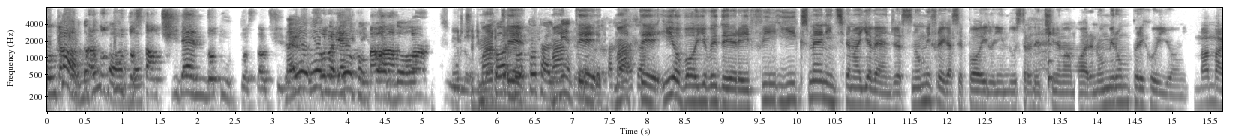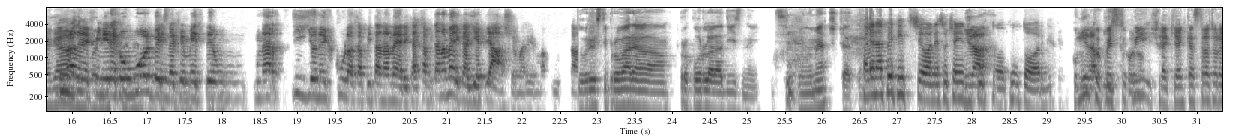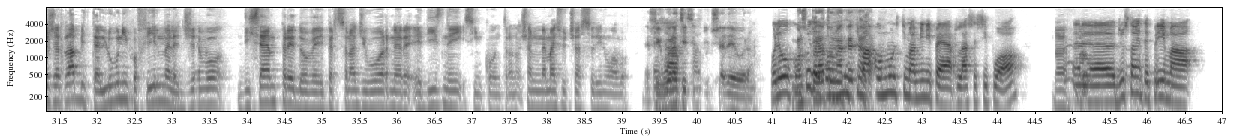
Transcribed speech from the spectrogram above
Concordo, comprato concordo. tutto, sta uccidendo tutto, sta Ma uccidendo. io- io- Solo io ma concordo- di Concordo merda. totalmente Matte, io voglio vedere i fi- gli X-Men insieme agli Avengers. Non mi frega se poi l'industria del cinema muore, non mi rompere i coglioni. Ma magari... Prima deve finire con. Wolverine che mette un, un artiglio nel culo a Capitan America. A Capitan America gli piace, Maremma puttana. Dovresti provare a proporlo alla Disney. Sì. Secondo me accetta. Fai una petizione su change.org. Comunque questo qui, cioè chi ha incastrato Roger Rabbit è l'unico film, leggevo, di sempre dove i personaggi Warner e Disney si incontrano, cioè non è mai successo di nuovo. E Figurati Esatto. se succede ora. Volevo concludere con un'ultima, un'ultima mini perla, se si può. Eh, giustamente prima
